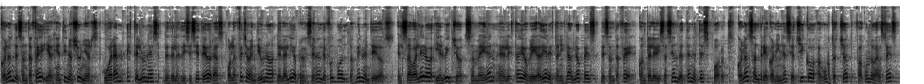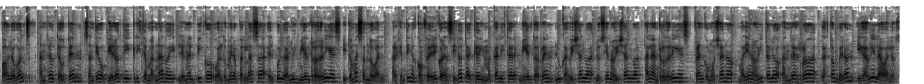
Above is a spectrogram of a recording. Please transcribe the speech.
Colón de Santa Fe y Argentinos Juniors jugarán este lunes desde las 17 horas por la fecha 21 de la Liga Profesional de Fútbol 2022. El Zabalero y el Bicho se medirán en el Estadio Brigadier Estanislao López de Santa Fe, con televisación de TNT Sports. Colón saldría con Ignacio Chico, Augusto Chot, Facundo Garcés, Paolo Goltz, Andreu Teutén, Santiago Pierotti, Cristian Bernardi, Leonel Pico, Baldomero Perlaza, El Pulga Luis Miguel Rodríguez y Tomás Sandoval. Argentinos con Federico Lancilota, Kevin McAllister, Miguel Torren, Lucas Villalba, Luciano Villalba, Alan Rodríguez, Franco Moyano, Mariano Vítolo, Andrés Roa, Gastón Verón y Gabriel Ábalos.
